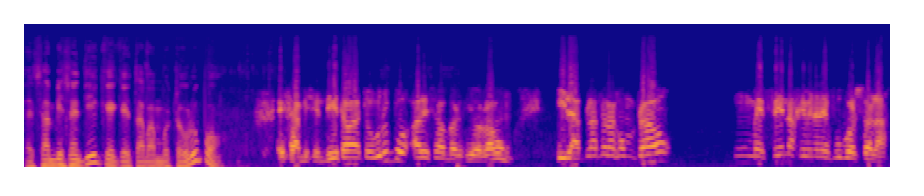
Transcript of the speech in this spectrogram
El San Vicentí, que, que estaba en vuestro grupo. El San Vicentí que estaba en tu grupo ha desaparecido, Ramón. Y la plaza la ha comprado un mecenas que viene de fútbol sala,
